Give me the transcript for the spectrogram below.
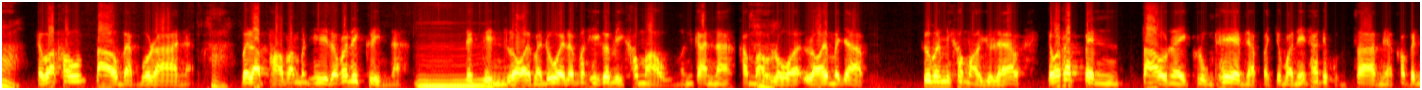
่ะ แต่ว่าเขาเตาแบบโบราณเนี่ยค่ะ เวลาเผามาบางทีเราก็ได้กลิ่นนะอืมได้กลิ่นลอยมาด้วย แล้วบางทีก็มีเขมเหลาเหมือนกันนะเขมเหลาค่ะลอยลอยมาจาก คือมันมีเขมเหลาอยู่แล้ว แต่ว่าถ้าเป็นเตตาในกรุงเทพเนี่ย ปัจจุบันนี้ถ้าที่ผมทราบเนี่ยเขาเป็น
